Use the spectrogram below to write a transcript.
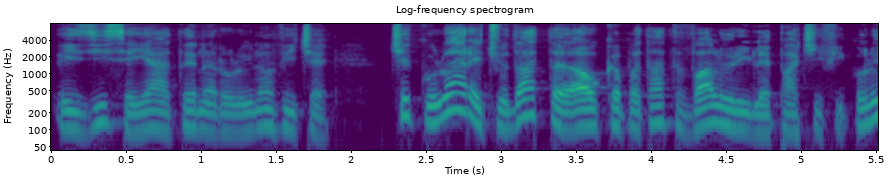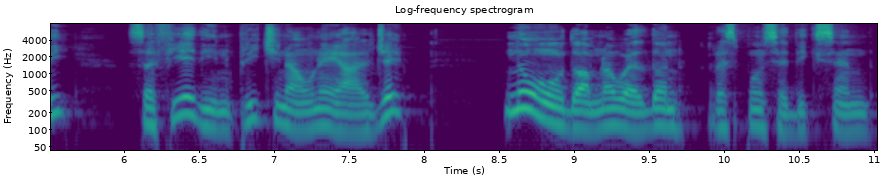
îi zise ea tânărului novice, ce culoare ciudată au căpătat valurile Pacificului, să fie din pricina unei alge? Nu, doamnă Weldon, răspunse Dick Sand.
